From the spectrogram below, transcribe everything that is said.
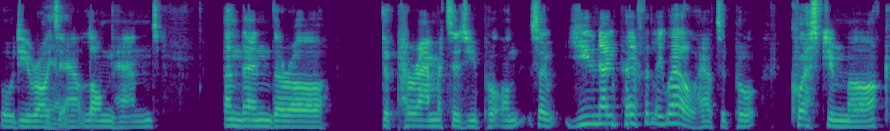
or do you write yeah. it out longhand? And then there are the parameters you put on. So you know perfectly well how to put question mark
